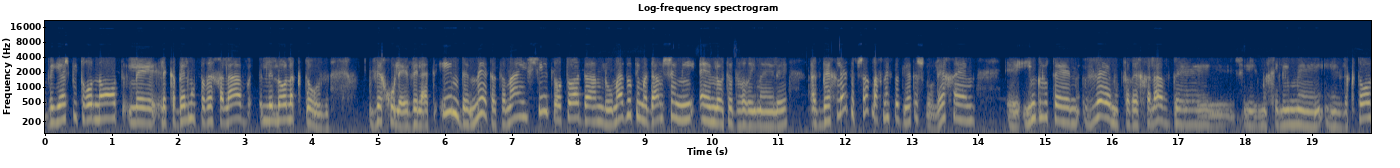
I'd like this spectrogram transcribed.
ויש פתרונות לקבל מוצרי חלב ללא לקטוז. וכולי, ולהתאים באמת התאמה אישית לאותו אדם. לעומת זאת, אם אדם שני אין לו את הדברים האלה, אז בהחלט אפשר להכניס לדיאטה שלו לחם אה, עם גלוטן ומוצרי חלב ב... שמכילים אה, אה, לקטוז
